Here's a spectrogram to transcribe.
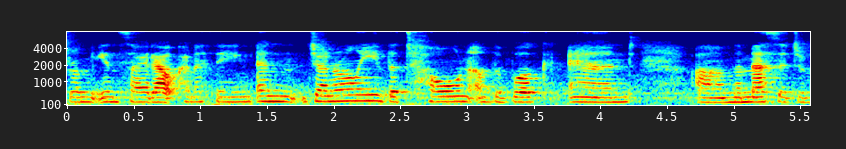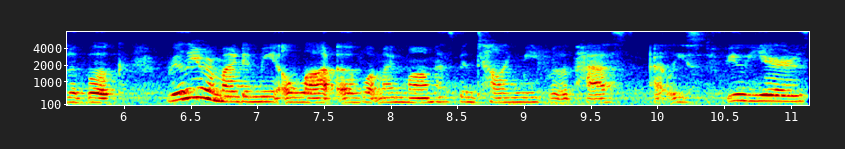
from the inside out kind of thing. And generally the tone of the book and um, the message of the book really reminded me a lot of what my mom has been telling me for the past at least a few years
